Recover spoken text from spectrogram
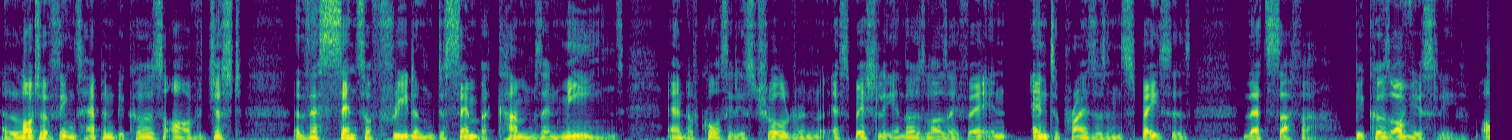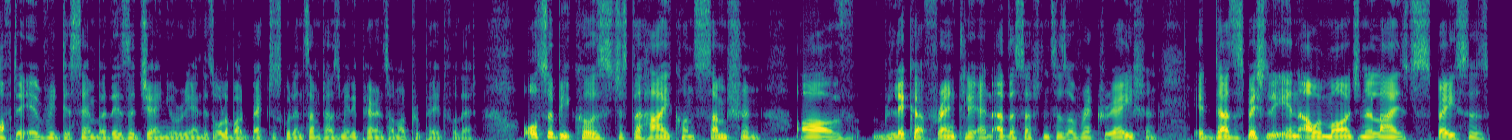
A lot of things happen because of just the sense of freedom December comes and means. And of course, it is children, especially in those laissez faire in enterprises and spaces, that suffer because obviously after every December there's a January and it's all about back to school and sometimes many parents are not prepared for that. Also because just the high consumption of liquor frankly and other substances of recreation it does especially in our marginalized spaces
